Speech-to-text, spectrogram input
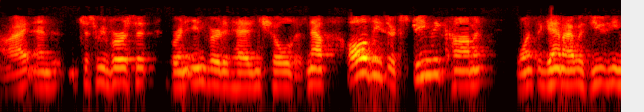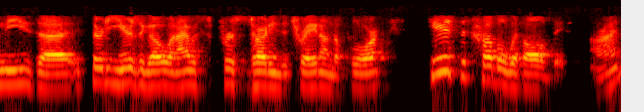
all right? And just reverse it for an inverted head and shoulders. Now, all of these are extremely common. Once again, I was using these uh, 30 years ago when I was first starting to trade on the floor. Here's the trouble with all of these, all right?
